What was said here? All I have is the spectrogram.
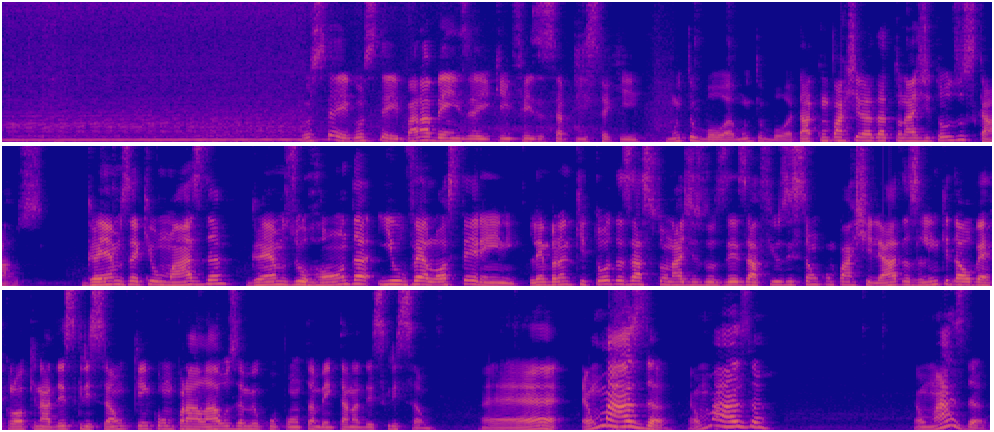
Gostei, gostei. Parabéns aí quem fez essa pista aqui. Muito boa, muito boa. Tá compartilhada a tunagem de todos os carros. Ganhamos aqui o Mazda, ganhamos o Honda e o Veloz Terene. Lembrando que todas as tunagens dos desafios estão compartilhadas. Link da Overclock na descrição. Quem comprar lá usa meu cupom também que tá na descrição. É, é um Mazda. É um Mazda. É um Mazda?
